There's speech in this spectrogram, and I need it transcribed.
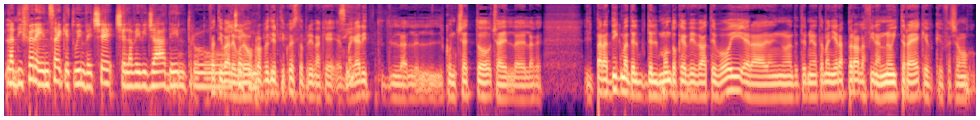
La differenza è che tu invece ce l'avevi già dentro. Infatti, Vale, cioè, volevo come... proprio dirti questo prima, che sì. magari il, il, concetto, cioè il, la, il paradigma del, del, mondo che avevate voi era in una determinata maniera, però alla fine noi tre che, che facciamo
